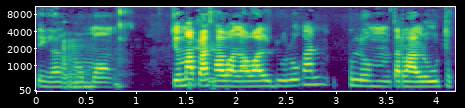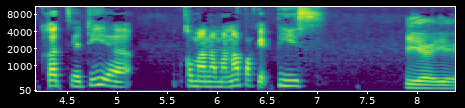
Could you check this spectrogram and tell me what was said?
tinggal Hmm. ngomong cuma pas Iya. awal-awal dulu kan belum terlalu deket jadi ya ke mana-mana pakai bis Iya, iya.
